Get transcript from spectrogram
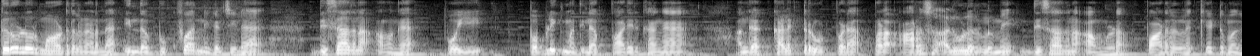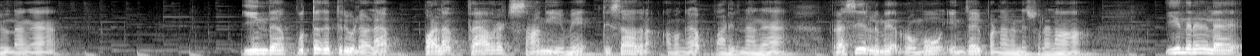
திருவள்ளூர் மாவட்டத்தில் நடந்த இந்த புக் ஃபேர் நிகழ்ச்சியில் திசாதனா அவங்க போய் பப்ளிக் மத்தியில் பாடியிருக்காங்க. அங்கே கலெக்டர் உட்பட பல அரசு அலுவலர்களுமே திசாதனா அவங்களோட பாடல்களை கேட்டு மகிழ்ந்தாங்க. இந்த புத்தக திருவிழாவில் பல ஃபேவரட் சாங்கையுமே திசாதனா அவங்க பாடியிருந்தாங்க. ரசிகர்களுமே ரொம்பவும் என்ஜாய் பண்ணாங்கன்னு சொல்லலாம். இந்த நிலையில்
